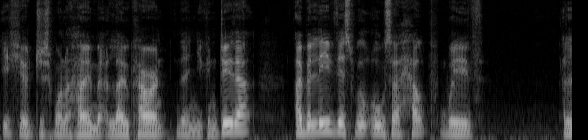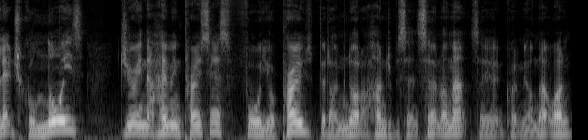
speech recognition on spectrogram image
if you just want to home at a low current, then you can do that. I believe this will also help with electrical noise during that homing process for your probes, but I'm not 100% certain on that, so don't quote me on that one.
